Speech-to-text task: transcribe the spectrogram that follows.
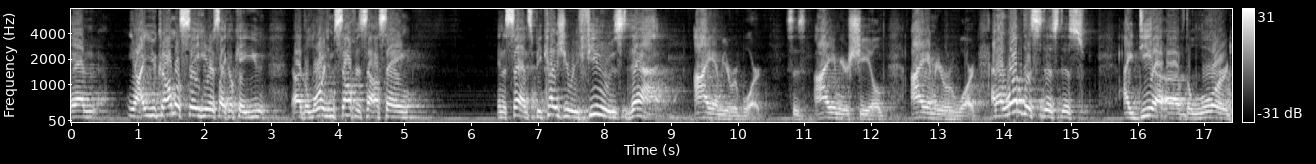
And you know, you could almost say here, it's like, okay, you, uh, the Lord himself is now saying, in a sense, because you refused that, I am your reward. He says, I am your shield, I am your reward. And I love this, this, this idea of the Lord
